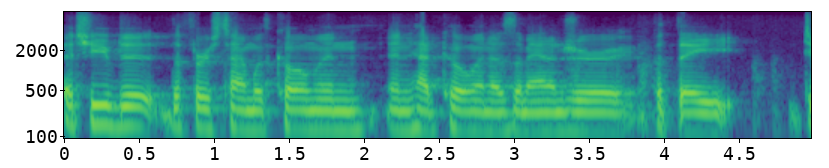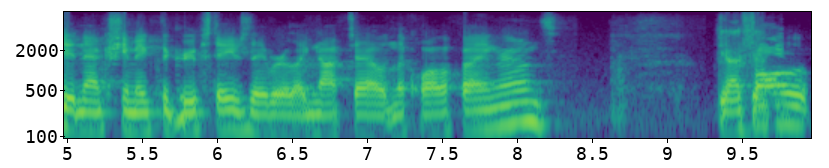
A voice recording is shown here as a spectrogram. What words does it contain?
achieved it the first time with Koeman and had Koeman as the manager, but they didn't actually make the group stage. They were like knocked out in the qualifying rounds gotcha. follow,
